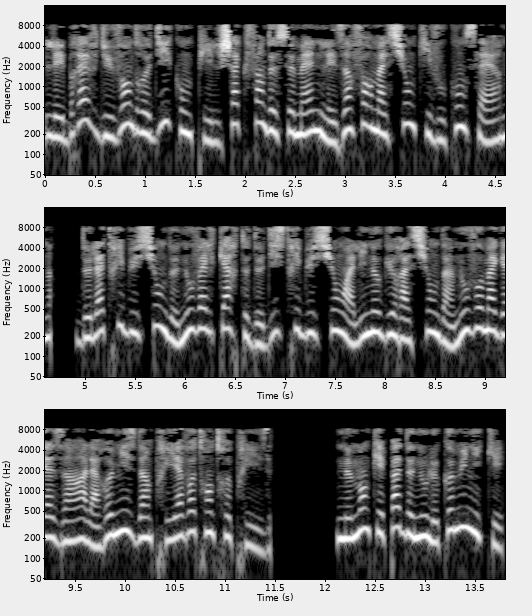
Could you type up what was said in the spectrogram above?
Les brèves du vendredi compilent chaque fin de semaine les informations qui vous concernent, de l'attribution de nouvelles cartes de distribution à l'inauguration d'un nouveau magasin à la remise d'un prix à votre entreprise. Ne manquez pas de nous le communiquer.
